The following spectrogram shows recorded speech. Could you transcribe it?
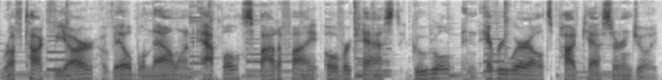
Rough Talk VR available now on Apple, Spotify, Overcast, Google, and everywhere else podcasts are enjoyed.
